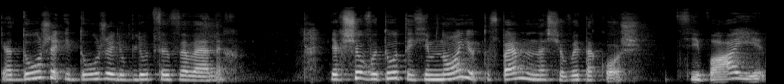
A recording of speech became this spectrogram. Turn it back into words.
Я дуже і дуже люблю цих зелених. Якщо ви тут і зі мною, то впевнена, що ви також. Ці ваї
